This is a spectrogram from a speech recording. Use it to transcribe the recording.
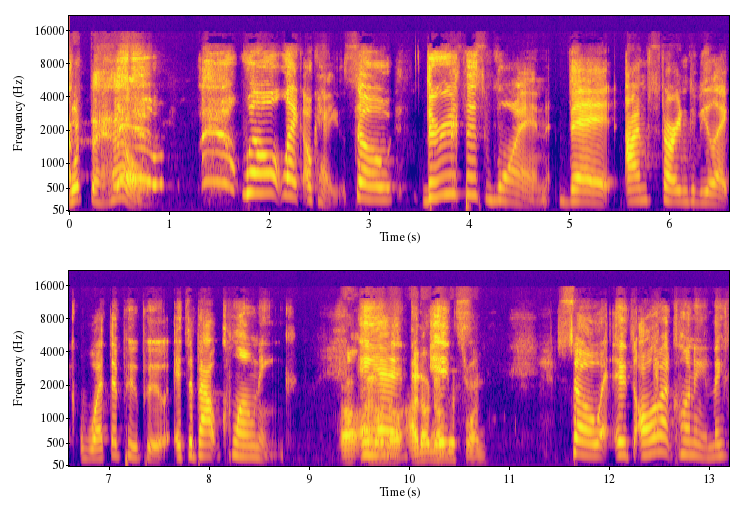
what the hell well, like, okay, so there is this one that I'm starting to be like, what the poo poo? It's about cloning. Uh, i don't know i don't know this one So it's all about cloning. And they've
